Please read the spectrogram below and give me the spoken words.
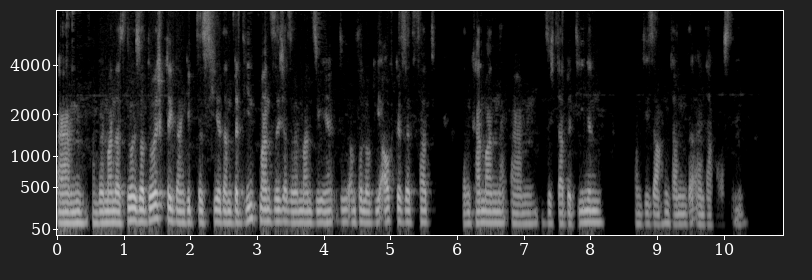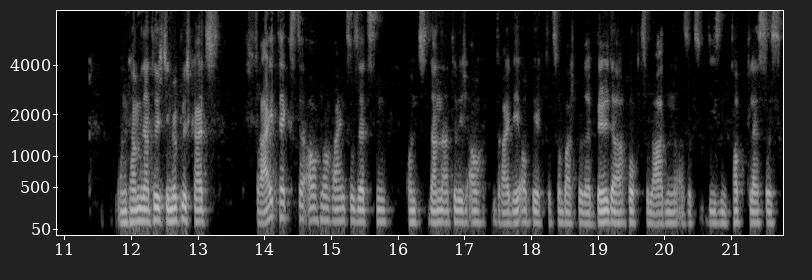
Ähm, und wenn man das so durchklickt, dann gibt es hier, dann bedient man sich, also wenn man sie, die Ontologie aufgesetzt hat, dann kann man ähm, sich da bedienen und die Sachen dann äh, daraus nehmen. Dann haben wir natürlich die Möglichkeit, Freitexte auch noch reinzusetzen und dann natürlich auch 3D-Objekte zum Beispiel oder Bilder hochzuladen, also diesen Top-Classes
